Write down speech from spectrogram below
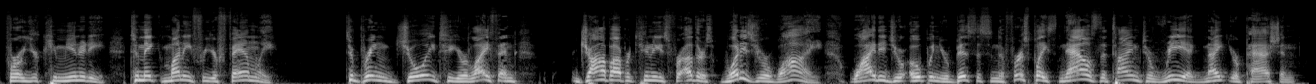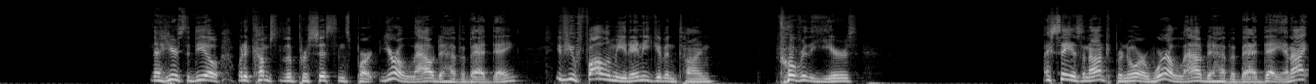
for your community, to make money for your family, to bring joy to your life and job opportunities for others. What is your why? Why did you open your business in the first place? Now's the time to reignite your passion. Now, here's the deal when it comes to the persistence part, you're allowed to have a bad day. If you follow me at any given time over the years, I say as an entrepreneur, we're allowed to have a bad day. And I,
